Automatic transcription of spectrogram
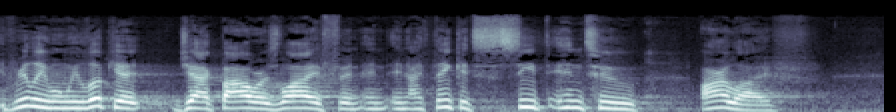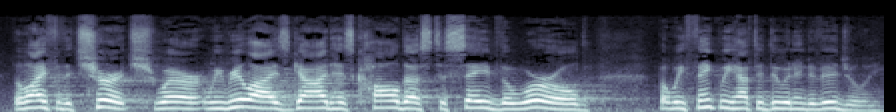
And really, when we look at Jack Bauer's life, and, and, and I think it's seeped into our life, the life of the church, where we realize God has called us to save the world, but we think we have to do it individually.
